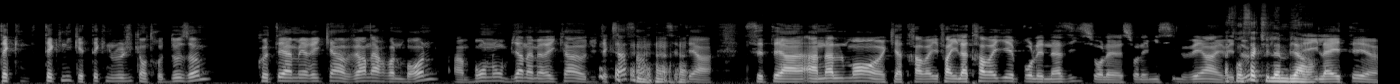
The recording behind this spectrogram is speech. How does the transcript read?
tec- technique et technologique entre deux hommes. Côté américain, Werner von Braun, un bon nom bien américain euh, du Texas. hein. C'était un, c'était un, un Allemand qui a travaillé, enfin il a travaillé pour les nazis sur les sur les missiles V1 et Ah, V2. C'est pour ça que tu l'aimes bien. Et il a été euh,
